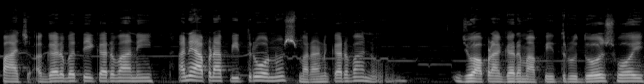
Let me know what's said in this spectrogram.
પાંચ અગરબત્તી કરવાની અને આપણા પિતૃઓનું સ્મરણ કરવાનું. જો આપણા ઘરમાં પિતૃ દોષ હોય,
